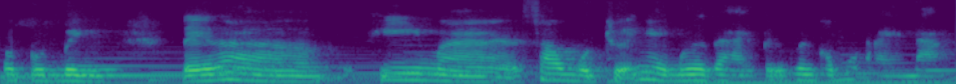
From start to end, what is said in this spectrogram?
ở một mình. Đấy là khi mà sau một chuỗi ngày mưa dài tự dưng có một ngày nắng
